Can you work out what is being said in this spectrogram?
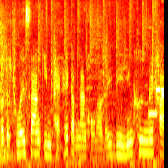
ก็จะช่วยสร้าง Impact ให้กับงานของเราได้ดียิ่งขึ้นด้วยค่ะ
